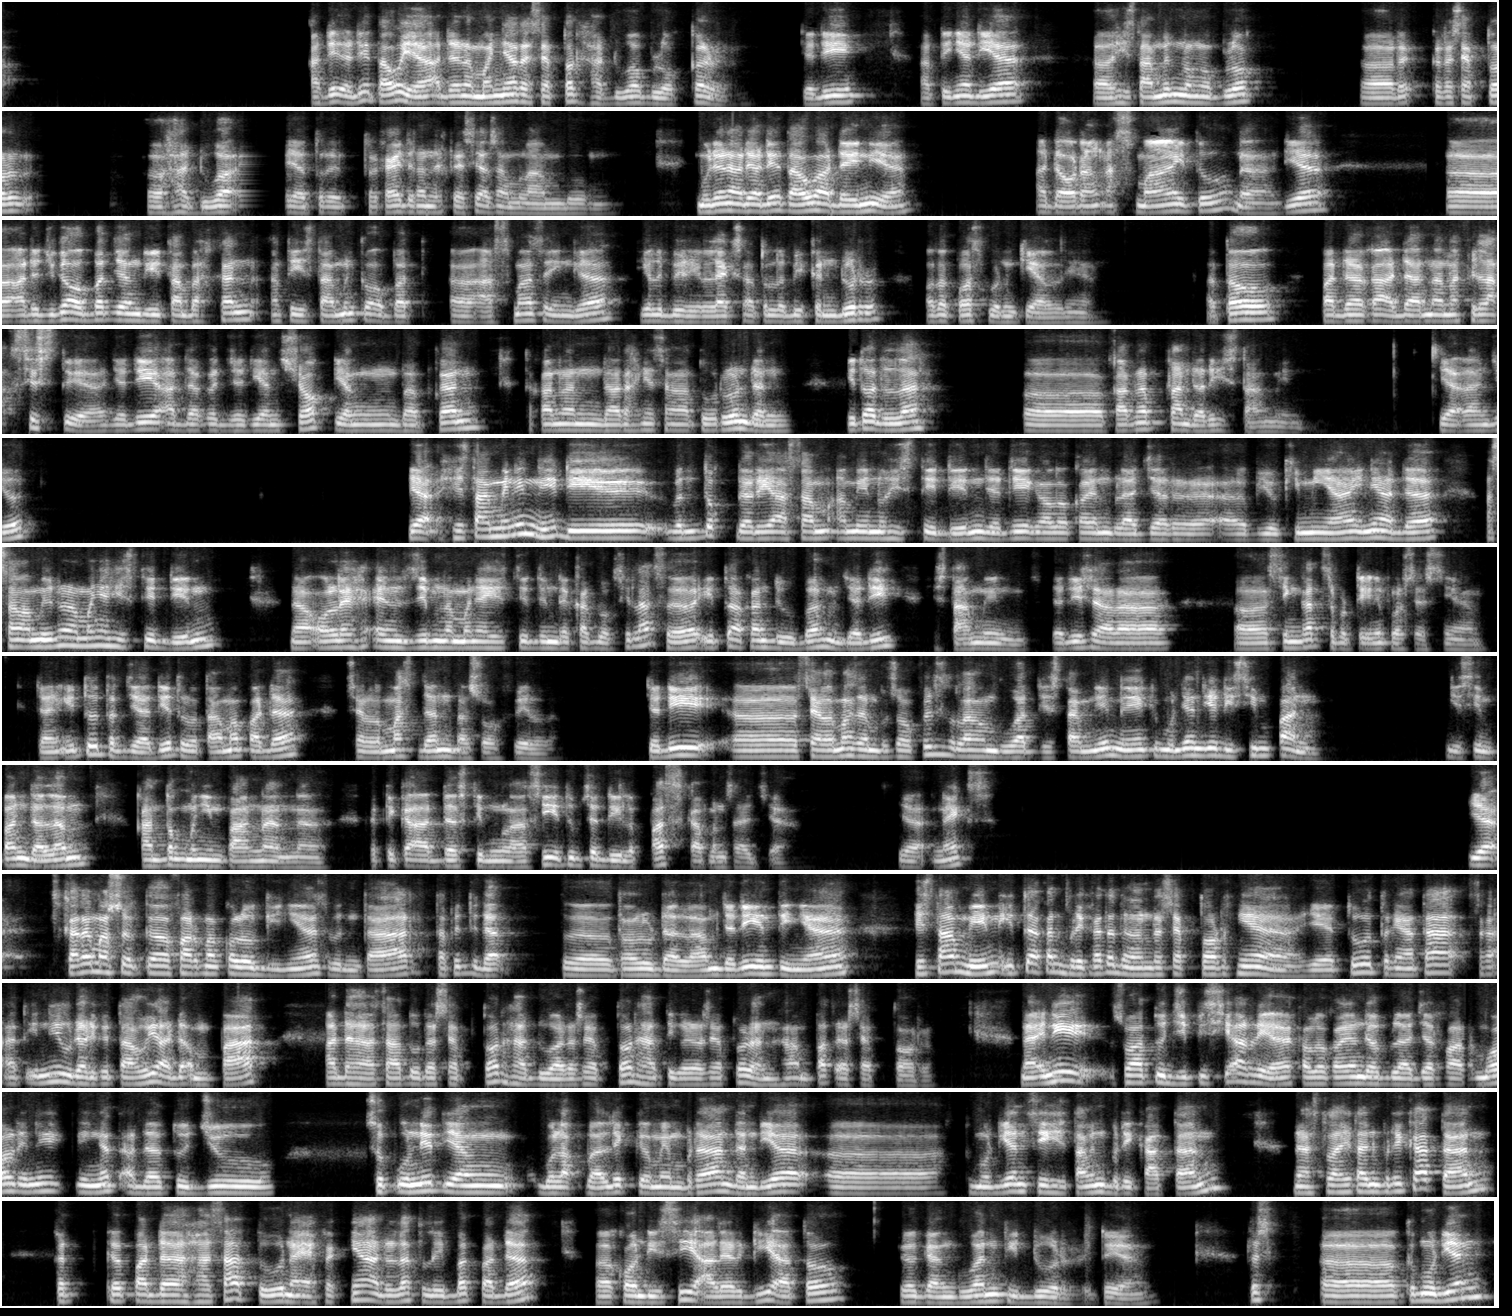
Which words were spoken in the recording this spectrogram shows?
adik-adik tahu ya ada namanya reseptor H2 blocker. Jadi artinya dia uh, histamin mengeblok uh, reseptor uh, H2 ya ter terkait dengan sekresi asam lambung. Kemudian adik-adik tahu ada ini ya, ada orang asma itu, nah dia uh, ada juga obat yang ditambahkan antihistamin ke obat uh, asma sehingga dia lebih rileks atau lebih kendur otot polos bronkialnya. Atau pada keadaan anafilaksis tuh ya, jadi ada kejadian shock yang menyebabkan tekanan darahnya sangat turun dan itu adalah uh, karena peran dari histamin. Ya lanjut. Ya, histamin ini dibentuk dari asam aminohistidin. Jadi kalau kalian belajar uh, biokimia, ini ada asam amino namanya histidin. Nah, oleh enzim namanya histidin dekarboksilase itu akan diubah menjadi histamin. Jadi secara uh, singkat seperti ini prosesnya. Dan itu terjadi terutama pada sel lemas dan basofil. Jadi uh, sel lemas dan basofil setelah membuat histamin ini, kemudian dia disimpan, disimpan dalam kantong penyimpanan. Nah, ketika ada stimulasi itu bisa dilepas kapan saja. Ya, next. Ya, sekarang masuk ke farmakologinya sebentar, tapi tidak uh, terlalu dalam. Jadi intinya histamin itu akan berkaitan dengan reseptornya, yaitu ternyata saat ini sudah diketahui ada empat, ada H1 reseptor, H2 reseptor, H3 reseptor, dan H4 reseptor. Nah ini suatu GPCR ya, kalau kalian sudah belajar farmol, ini ingat ada tujuh subunit yang bolak-balik ke membran dan dia uh, kemudian si histamin berikatan. Nah, setelah histamin berikatan ke, kepada H1, nah efeknya adalah terlibat pada uh, kondisi alergi atau kegangguan tidur itu ya. Terus uh, kemudian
